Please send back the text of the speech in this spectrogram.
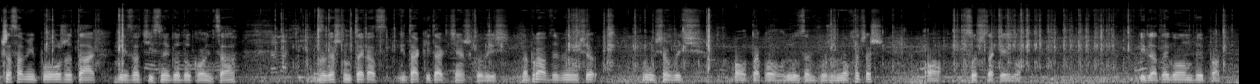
czasami położę tak, nie zacisnę go do końca. Zresztą teraz i tak, i tak ciężko wyjść. Naprawdę bym musiał, musiał być, o, tak o, luzem włożył. No chociaż, o, coś takiego. I dlatego on wypadł.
